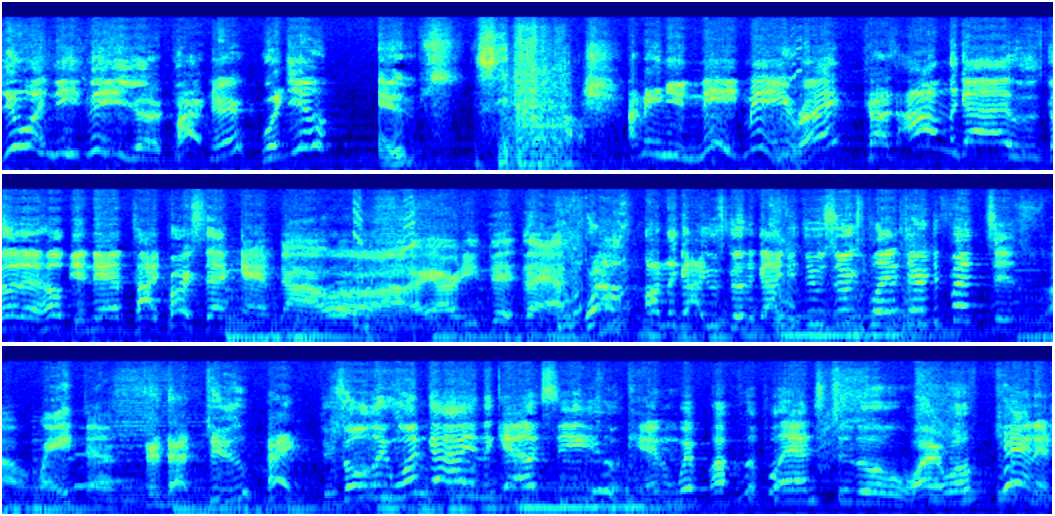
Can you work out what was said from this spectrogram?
You wouldn't need me, your partner, would you? Oops. I mean, you need me, right? Cause I'm the guy who's gonna help you nab Ty Parsec, and, uh, oh, I already did that. Well, I'm the guy who's gonna guide you through Zurg's planetary defenses. Oh, wait, uh, did that too? Hey, there's only one guy in the galaxy who can whip up the plans to the werewolf cannon,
